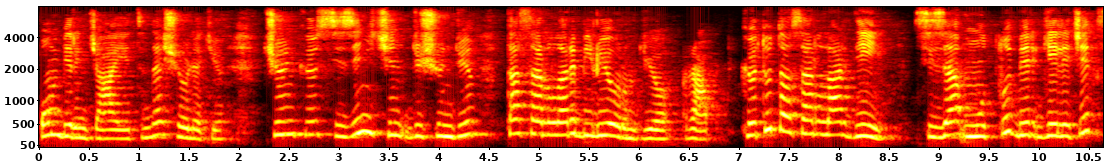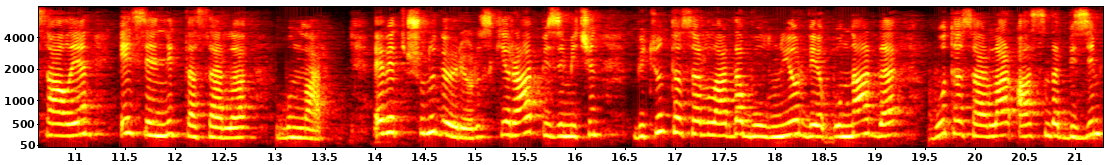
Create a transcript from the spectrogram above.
11. ayetinde şöyle diyor. Çünkü sizin için düşündüğüm tasarıları biliyorum diyor Rab. Kötü tasarılar değil, size mutlu bir gelecek sağlayan esenlik tasarla bunlar. Evet şunu görüyoruz ki Rab bizim için bütün tasarılarda bulunuyor ve bunlar da bu tasarılar aslında bizim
